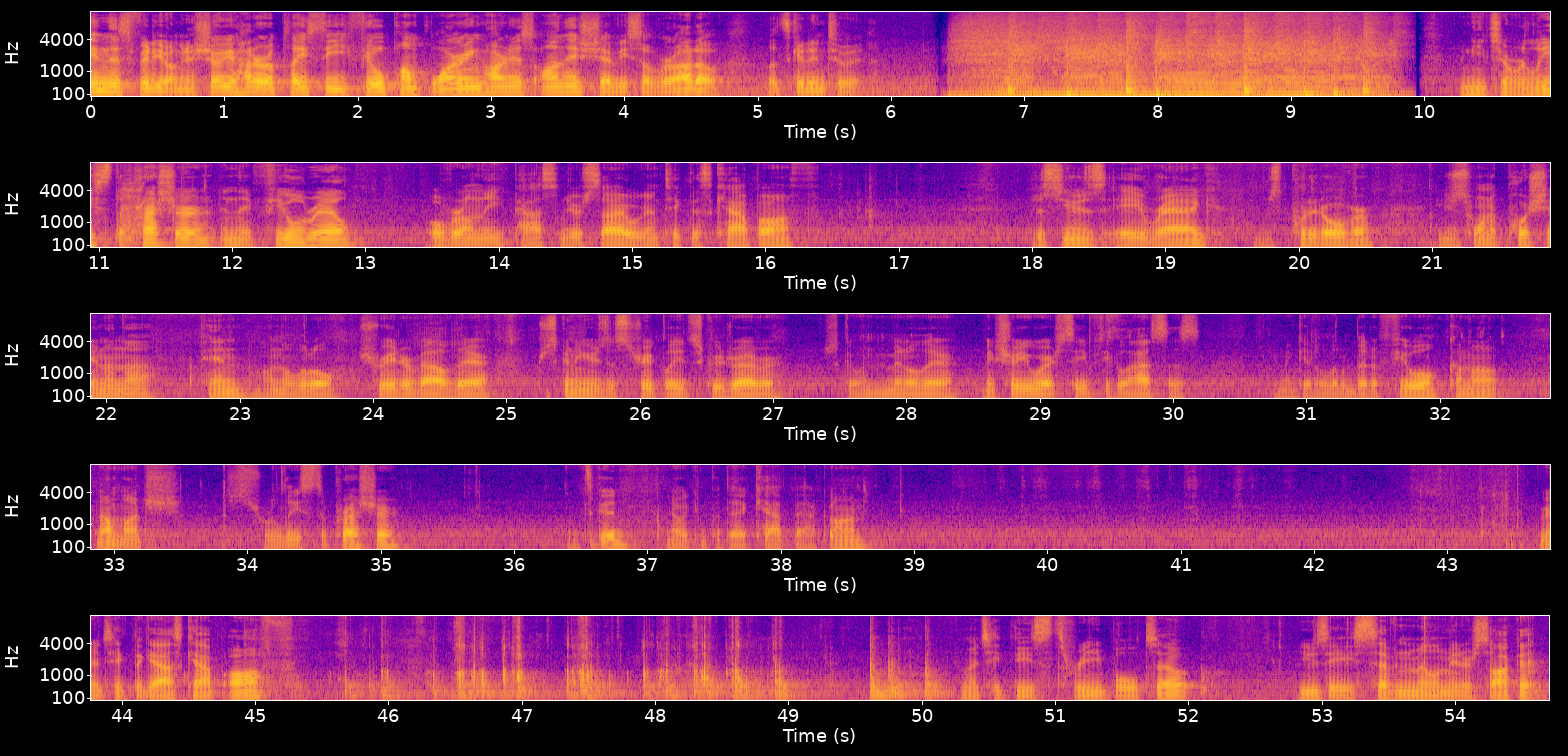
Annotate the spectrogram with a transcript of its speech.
In this video, I'm going to show you how to replace the fuel pump wiring harness on this Chevy Silverado. Let's get into it. We need to release the pressure in the fuel rail over on the passenger side. We're going to take this cap off. Just use a rag, just put it over. You just want to push in on the pin on the little Schrader valve there. I'm just going to use a straight blade screwdriver. Just go in the middle there. Make sure you wear safety glasses. You're to get a little bit of fuel come out. Not much. Just release the pressure. That's good. Now we can put that cap back on. We're to take the gas cap off. I'm to take these three bolts out. Use a 7 millimeter socket.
